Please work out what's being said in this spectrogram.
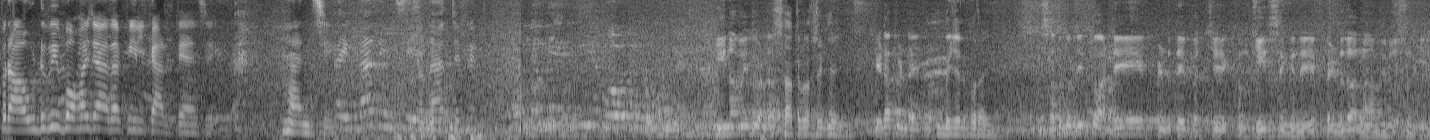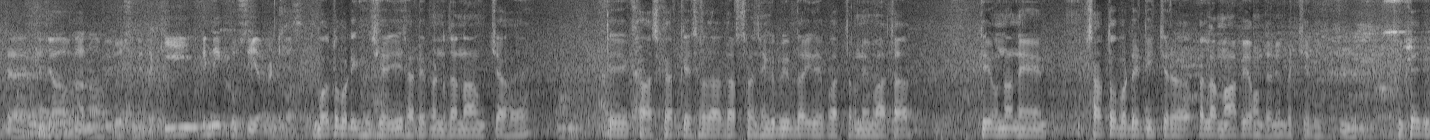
ਪ੍ਰਾਊਡ ਵੀ ਬਹੁਤ ਜ਼ਿਆਦਾ ਫੀਲ ਕਰਦੇ ਹਾਂ ਜੀ। ਹਾਂਜੀ। ਪਹਿਲਾ ਦਿਨ ਸੀ ਉਹਦਾ ਅੱਜ। ਫਿਰ ਕੀ ਨਾਮ ਹੈ ਤੁਹਾਡਾ? ਸਤਿਗੁਰ ਸਿੰਘ ਹੈ ਜੀ। ਕਿਹੜਾ ਪਿੰਡ ਹੈ ਜੀ ਤੁਹਾਡਾ? ਬਿਜਲਪੁਰਾ ਜੀ। ਸਤਿਗੁਰੂ ਜੀ ਤੁਹਾਡੇ ਪਿੰਡ ਦੇ ਬੱਚੇ ਕੁਲਜੀਤ ਸਿੰਘ ਨੇ ਪਿੰਡ ਦਾ ਨਾਮ ਵੀ ਰੋਸ਼ਨ ਕੀਤਾ ਹੈ ਪੰਜਾਬ ਦਾ ਨਾਮ ਵੀ ਰੋਸ਼ਨ ਕੀਤਾ। ਕੀ ਕਿੰਨੀ ਖੁਸ਼ੀ ਹੈ ਪਿੰਡ ਵਾਸਤੇ ਬਹੁਤ ਵੱਡੀ ਖੁਸ਼ੀ ਹੈ ਜੀ ਸਾਡੇ ਪਿੰਡ ਦਾ ਨਾਮ ਉੱਚਾ ਹੋਇਆ ਤੇ ਖਾਸ ਕਰਕੇ ਸਰਦਾਰ ਦਰਸ਼ਨ ਸਿੰਘ ਵੀ ਵਧਾਈ ਦੇ ਪਾਤਰ ਨੇ ਮਾਤਾ। ਤੇ ਉਹਨਾਂ ਨੇ ਸਭ ਤੋਂ ਵੱਡੇ ਟੀਚਰ ਪਹਿਲਾਂ ਮਾਂ ਪਿਓ ਹੁੰਦੇ ਨੇ ਬੱਚੇ ਦੇ। ਠੀਕ ਹੈ ਜੀ।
